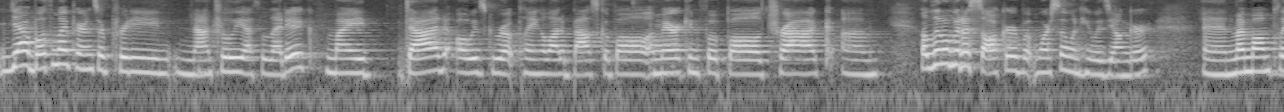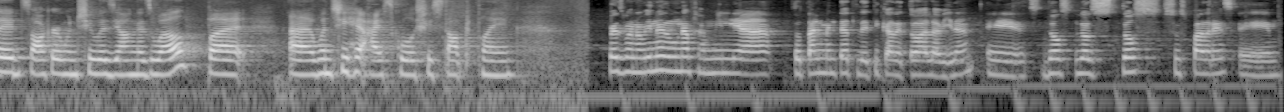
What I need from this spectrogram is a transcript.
yeah, both of my parents are pretty naturally athletic. My dad always grew up playing a lot of basketball, American football, track, um, a little bit of soccer, but more so when he was younger. And my mom played soccer when she was young as well, but uh, when she hit high school, she stopped playing. Pues bueno, viene de una familia totalmente atlética de toda la vida. Eh, dos, los dos, sus padres, eh,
